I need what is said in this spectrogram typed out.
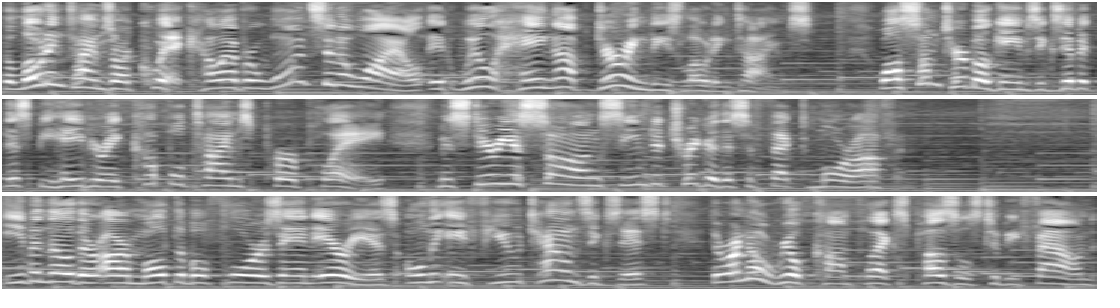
The loading times are quick, however, once in a while it will hang up during these loading times. While some turbo games exhibit this behavior a couple times per play, mysterious songs seem to trigger this effect more often. Even though there are multiple floors and areas, only a few towns exist, there are no real complex puzzles to be found,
